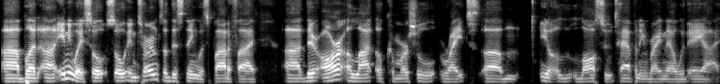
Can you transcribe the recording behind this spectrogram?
Uh, but uh, anyway, so, so in terms of this thing with Spotify, uh, there are a lot of commercial rights, um, you know, lawsuits happening right now with AI.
